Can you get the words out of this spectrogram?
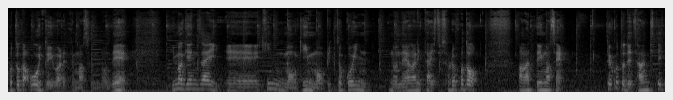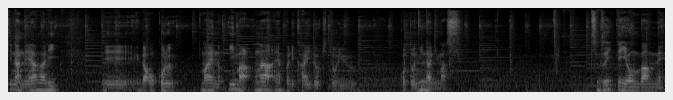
ことが多いと言われてますので今現在、えー金も銀もビットコインの値上がりに対してそれほど上がっていません。ということで短期的な値上がり、えーが起こる前の今がやっぱり買い時ということになります。続いて4番目。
